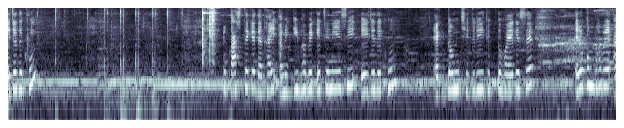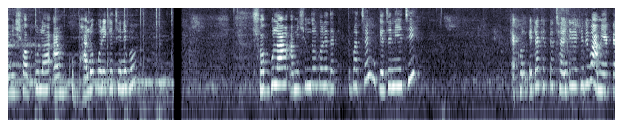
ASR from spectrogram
এই যে দেখুন কাছ থেকে দেখাই আমি কীভাবে কেচে নিয়েছি। এই যে দেখুন, একদম ছিদ্রিযুক্ত হয়ে গেছে। এরকমভাবে আমি সবগুলা আম খুব ভালো করে কেচে নেব। সবগুলা আমি সুন্দর করে দেখতে পাচ্ছেন, কেচে নিয়েছি। এখন এটাকে একটা সাইডে রেখে দেবো। আমি একটা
